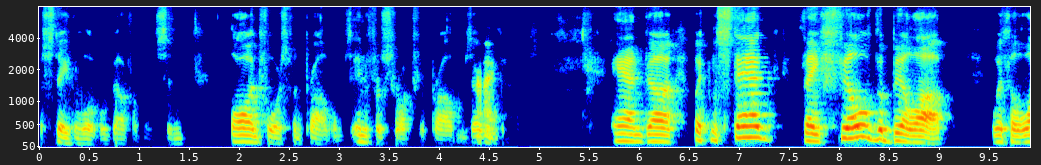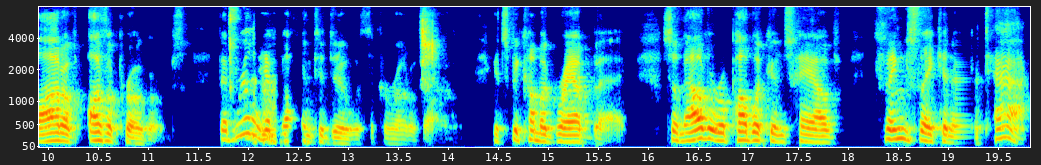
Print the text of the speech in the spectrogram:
for state and local governments and law enforcement problems, infrastructure problems, everything. Right. And uh, but instead, they filled the bill up with a lot of other programs that really have uh-huh. nothing to do with the coronavirus. It's become a grab bag. So now the Republicans have things they can attack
